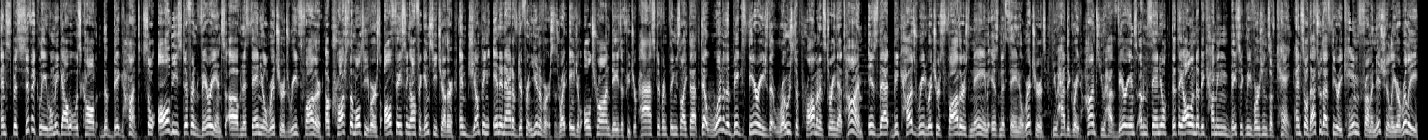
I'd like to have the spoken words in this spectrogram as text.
and specifically when we got what was called the Big Hunt, so all these different variants of Nathaniel Richards, Reed's father, across the multiverse, all facing off against each other and jumping in and out of different universes, right? Age of Ultron, Days of Future Past, different things like that. That one of the big theories that rose to prominence during that time is that because Reed Richards' father's name is Nathaniel Richards, you had the Great Hunt, you have variants of Nathaniel, that they all end up becoming basically versions of Kang. And so that's where that theory came from initially, or really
